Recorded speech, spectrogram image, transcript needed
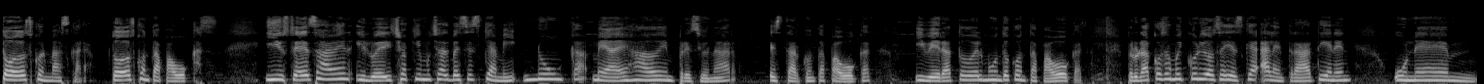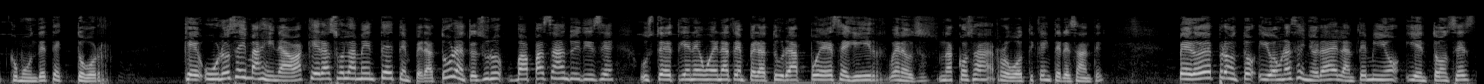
todos con máscara, todos con tapabocas. Y ustedes saben, y lo he dicho aquí muchas veces, que a mí nunca me ha dejado de impresionar estar con tapabocas y ver a todo el mundo con tapabocas. Pero una cosa muy curiosa y es que a la entrada tienen un em, como un detector que uno se imaginaba que era solamente de temperatura. Entonces uno va pasando y dice, usted tiene buena temperatura, puede seguir. Bueno, eso es una cosa robótica interesante. Pero de pronto iba una señora delante mío y entonces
